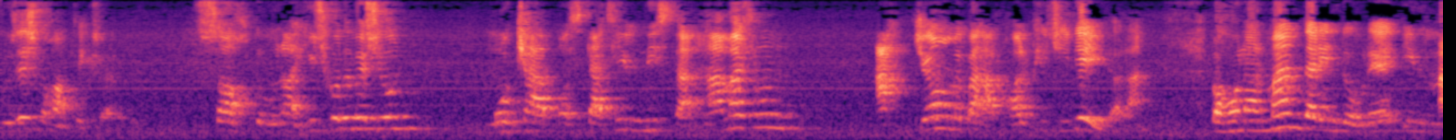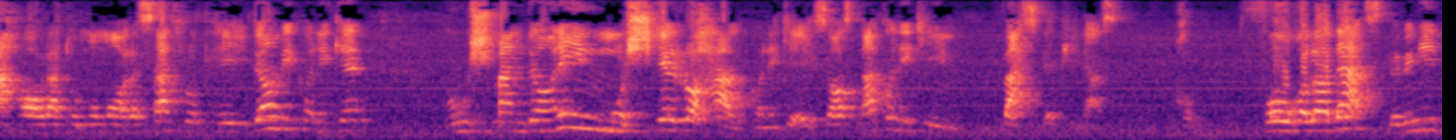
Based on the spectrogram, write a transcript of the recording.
پوزش می‌خوام تکرار ساختمون ها هیچ کدومشون مکب مستطیل نیستن. همشون احجام به هر حال پیچیده ای دارن. و هنرمند در این دوره این مهارت و ممارست رو پیدا می‌کنه که هوشمندانه این مشکل رو حل کنه که احساس نکنه که این وصل پین است. خب فوقلاده است. ببینید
